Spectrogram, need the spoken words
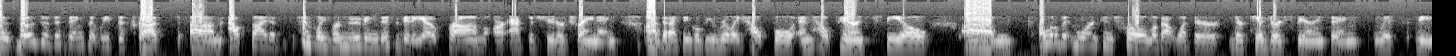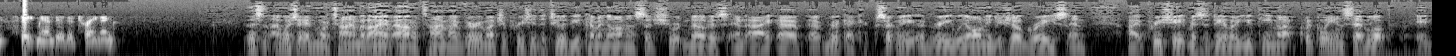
so those are the things that we've discussed um, outside of simply removing this video from our active shooter training uh, that I think will be really helpful and help parents feel um, a little bit more in control about what their, their kids are experiencing with these state mandated trainings. Listen, I wish I had more time, but I am out of time. I very much appreciate the two of you coming on on such short notice. And I, uh, uh, Rick, I certainly agree. We all need to show grace. And I appreciate Mrs. Dailer. You came out quickly and said, "Look, it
